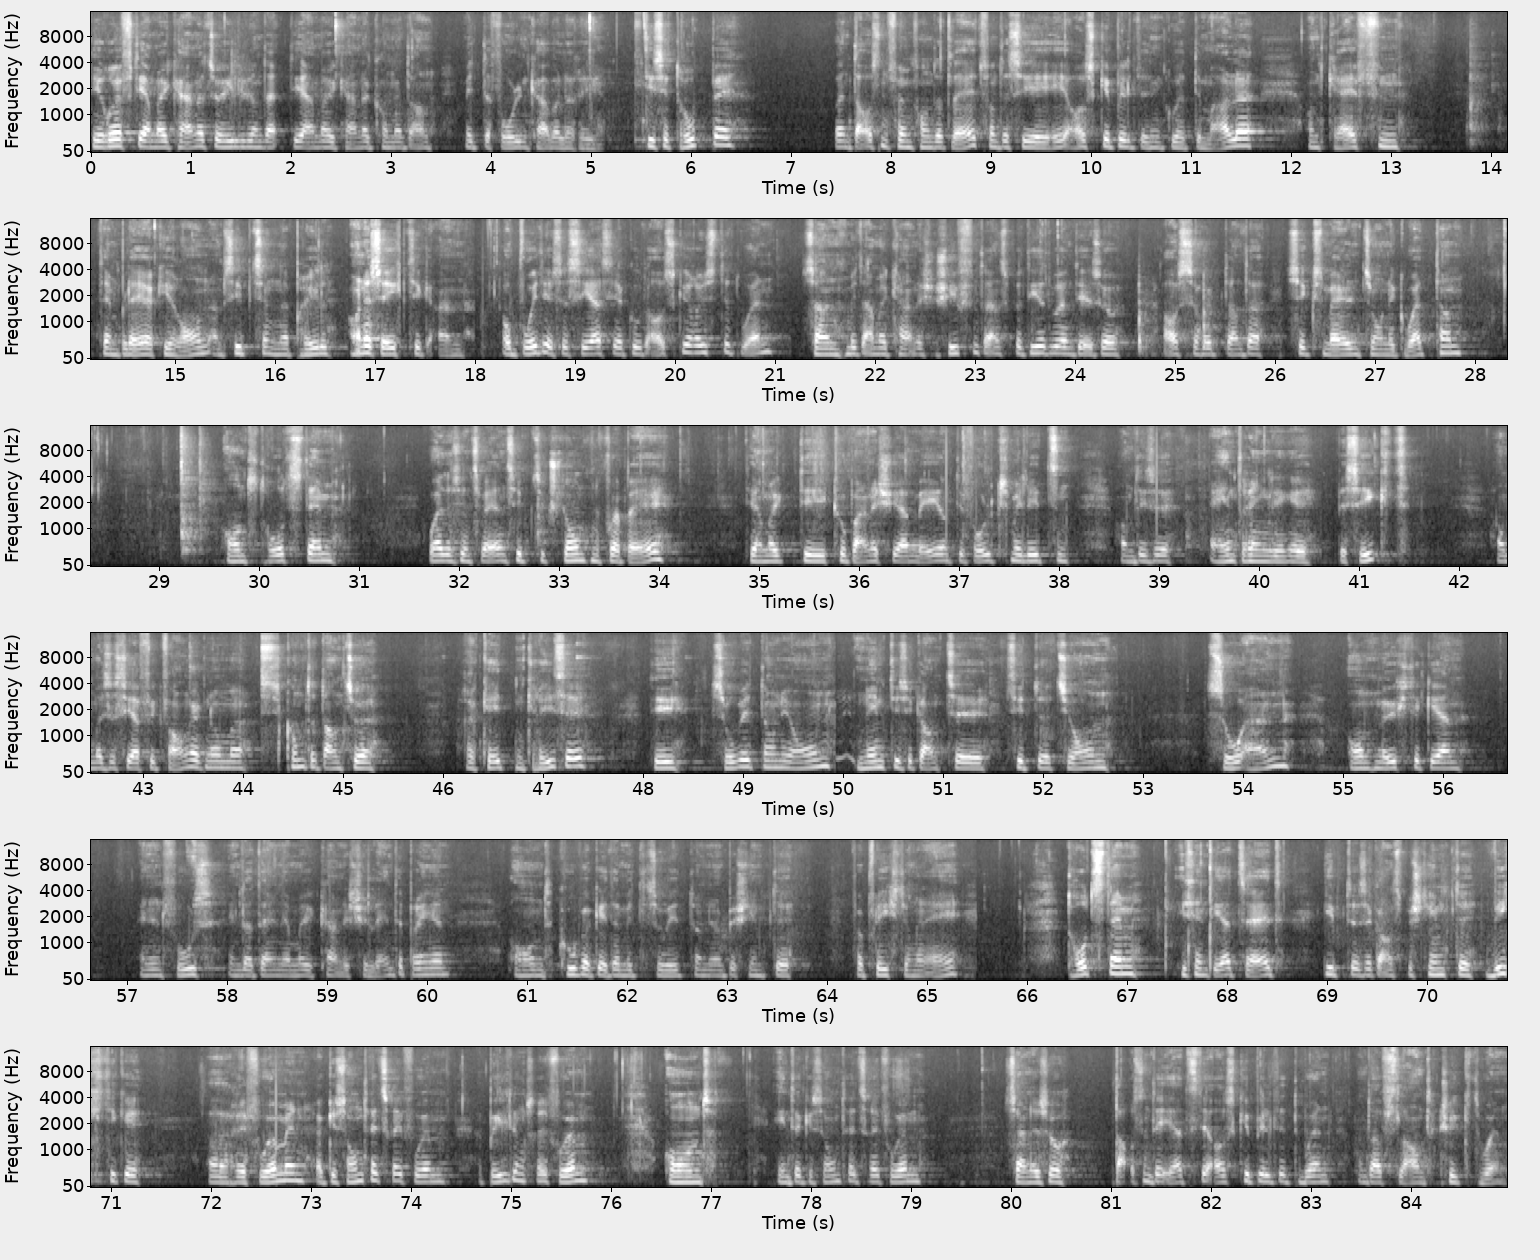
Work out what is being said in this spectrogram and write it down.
die ruft die Amerikaner zur Hilfe und die Amerikaner kommen dann mit der vollen Kavallerie. Diese Truppe waren 1500 Leute von der CIA ausgebildet in Guatemala und greifen den Playa Quiron am 17. April 1961 an. Obwohl die also sehr, sehr gut ausgerüstet waren, sind mit amerikanischen Schiffen transportiert worden, die also außerhalb dann der Sechs-Meilen-Zone gewartet haben. Und trotzdem war das in 72 Stunden vorbei. Die, die kubanische Armee und die Volksmilizen haben diese Eindringlinge besiegt, haben also sehr viel gefangen genommen. Es kommt dann zur Raketenkrise. Die Sowjetunion nimmt diese ganze Situation so an und möchte gern einen Fuß in lateinamerikanische Länder bringen. Und Kuba geht ja mit der Sowjetunion bestimmte Verpflichtungen ein. Trotzdem ist in der Zeit, gibt es eine ganz bestimmte wichtige äh, Reformen, eine Gesundheitsreform, eine Bildungsreform. Und in der Gesundheitsreform sind also tausende Ärzte ausgebildet worden und aufs Land geschickt worden.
